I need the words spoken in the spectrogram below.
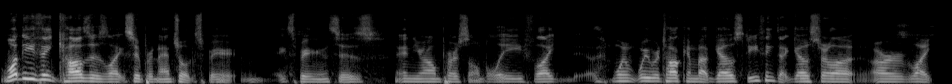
What do you think causes like supernatural experience, experiences in your own personal belief? Like when we were talking about ghosts, do you think that ghosts are are like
